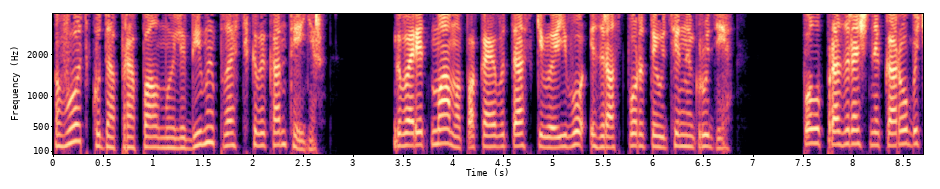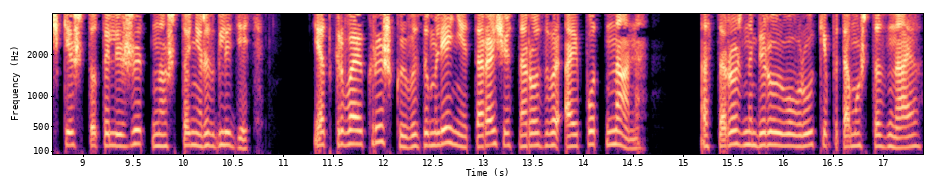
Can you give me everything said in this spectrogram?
Вот куда пропал мой любимый пластиковый контейнер говорит мама, пока я вытаскиваю его из распоротой утиной груди. В полупрозрачной коробочке что-то лежит, но что не разглядеть. Я открываю крышку и в изумлении таращусь на розовый iPod Nano. Осторожно беру его в руки, потому что знаю,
